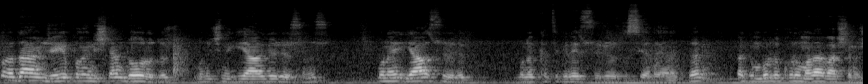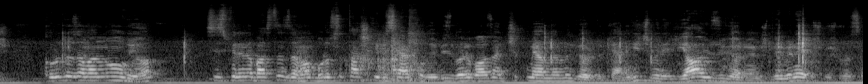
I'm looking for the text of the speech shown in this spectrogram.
Buna daha önce yapılan işlem doğrudur. Bunun içindeki yağı görüyorsunuz. Buna yağ sürülüp buna katı gres sürüyoruz ısıya dayanıklı. Bakın burada kurumalar başlamış. Kuruduğu zaman ne oluyor? Siz frene bastığınız zaman burası taş gibi sert oluyor. Biz böyle bazen çıkmayanlarını gördük yani. Hiç böyle yağ yüzü görmemiş. Birbirine yapışmış burası.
